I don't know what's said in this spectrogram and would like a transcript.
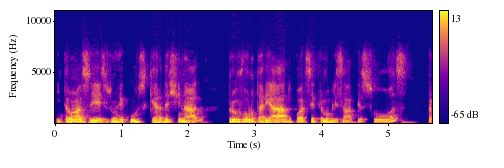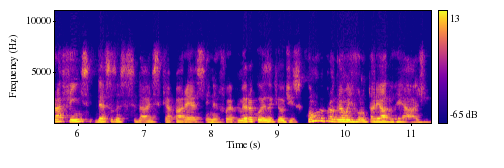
Então, às vezes, um recurso que era destinado para o voluntariado pode ser para mobilizar pessoas para fins dessas necessidades que aparecem. Né? Foi a primeira coisa que eu disse. Como o programa de voluntariado reage?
